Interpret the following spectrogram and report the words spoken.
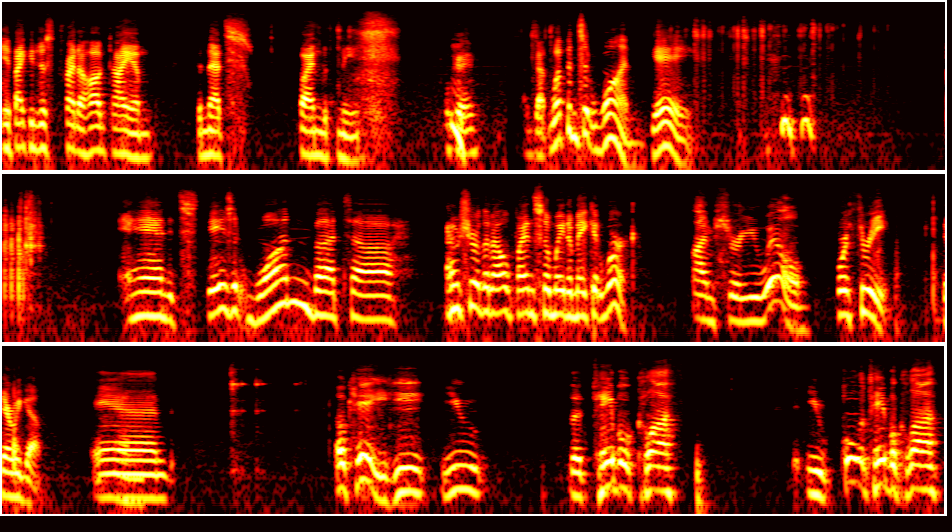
if I could just try to hog tie him, then that's fine with me. Okay. I've got weapons at one. Yay. and it stays at one, but uh, I'm sure that I'll find some way to make it work. I'm sure you will. Or three. There we go. And okay, he you the tablecloth you pull the tablecloth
